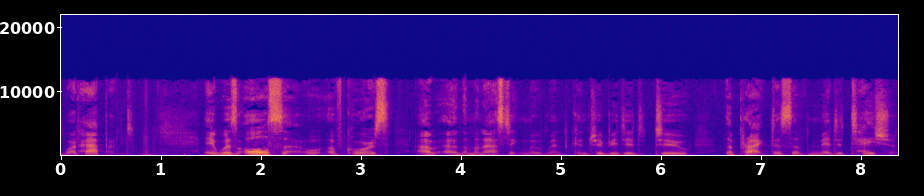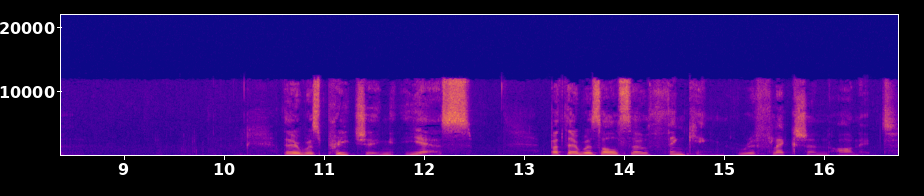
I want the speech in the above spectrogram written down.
what happened. It was also, of course, uh, uh, the monastic movement contributed to the practice of meditation. There was preaching, yes, but there was also thinking, reflection on it.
